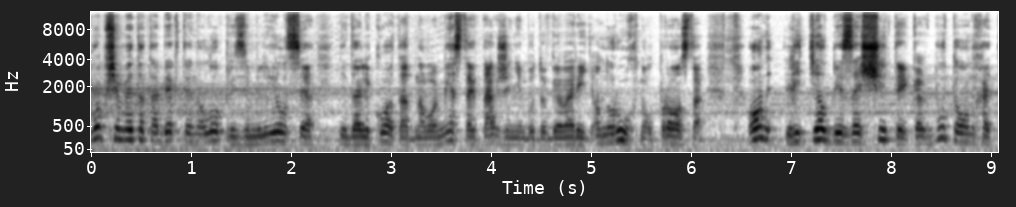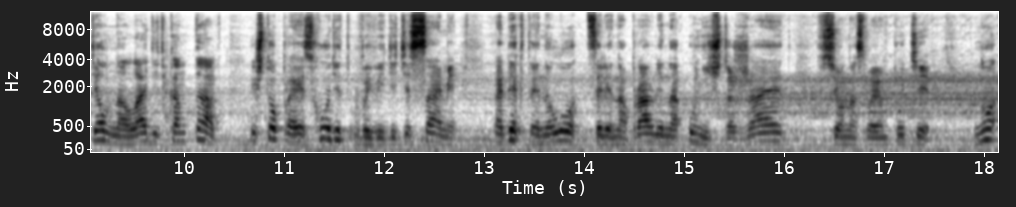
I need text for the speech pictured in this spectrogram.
В общем, этот объект НЛО приземлился недалеко от одного места, также не буду говорить. Он рухнул просто. Он летел без защиты, как будто он хотел наладить контакт. И что происходит, вы видите сами. Объект НЛО целенаправленно уничтожает все на своем пути. Но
